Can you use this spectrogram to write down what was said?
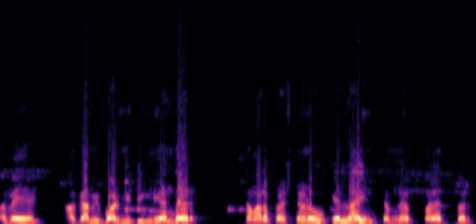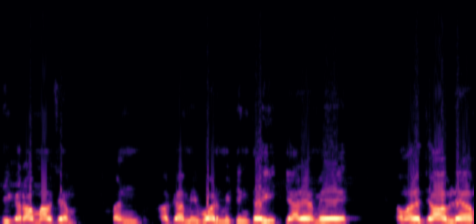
અમે આગામી બોર્ડ મિટિંગની અંદર તમારા પ્રશ્નનો ઉકેલ લાવીને તમને પરત ભરતી કરવામાં આવશે એમ. પણ આગામી બોર્ડ મિટિંગ થઈ ત્યારે અમે અમારો જવાબ લેવા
